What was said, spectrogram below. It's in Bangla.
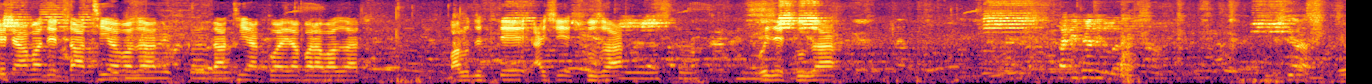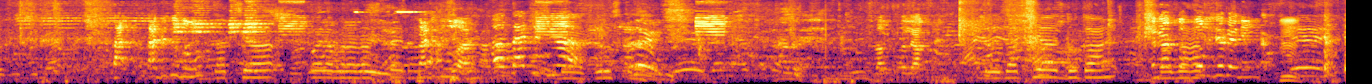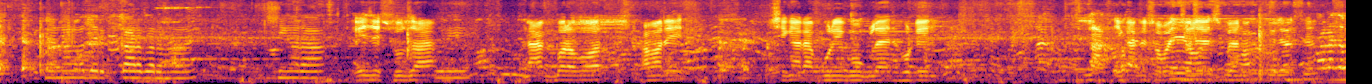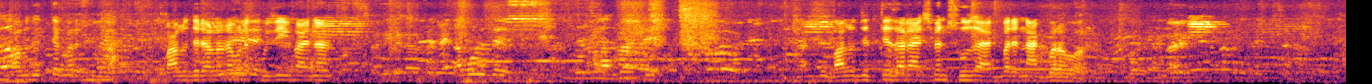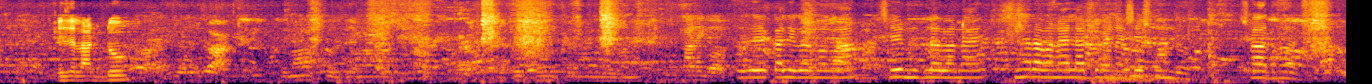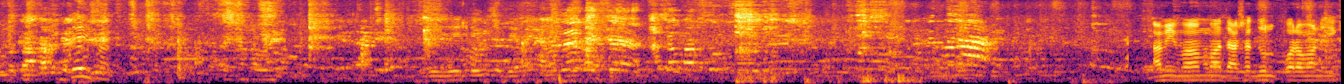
এটা আমাদের দাথিয়া বাজার দাথিয়া কয়রাপাড়া বাজার। বালুদিতে আইসে সুজা ওই যে সুজা। দোকান। এখানে আমাদের কারবার হয় সিঙ্গারা এই যে সুজা পুরি। নাক বরাবর আমার এই সিঙ্গারাপুরি মোগলাইয়ের হোটেল। এখানে সবাই চলে আসবেন। চলে আসেন বালুদের আলাদা বলে খুঁজেই পায় না। বালুদিতে যারা আসবেন সুজা একবারে নাক বরাবর। এই যে লাড্ডু। কালীগর মামা, সে মুগলা বানায়, সিঙ্গারা বানায়, লাড্ডু বানায়, সে সুন্দর, স্বাদ হয়। আমি মোহাম্মদ আসাদুল পরামানিক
